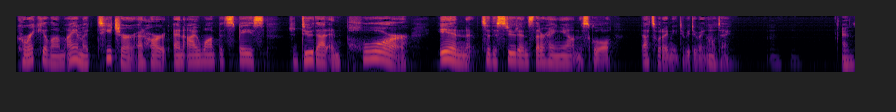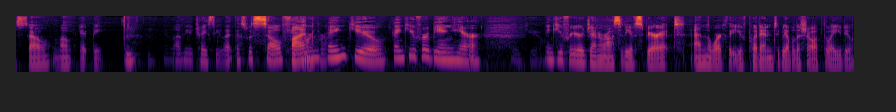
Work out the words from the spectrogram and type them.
curriculum. I am a teacher at heart, and I want the space to do that and pour in to the students that are hanging out in the school. That's what I need to be doing all day. Mm-hmm. And so mote it be. Mm-hmm. I love you, Tracy. This was so fun. Thank you. Thank you for being here. Thank you. For your generosity of spirit and the work that you've put in to be able to show up the way you do.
